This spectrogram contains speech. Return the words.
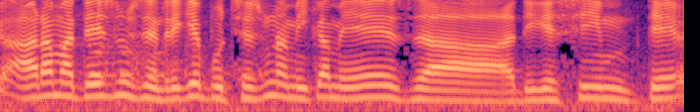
que ara mateix Luis Enrique potser és una mica més, eh, diguéssim, té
